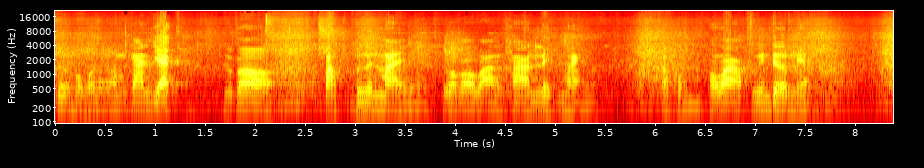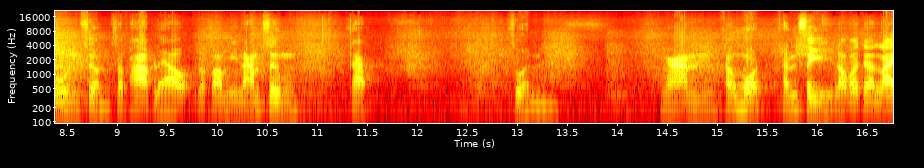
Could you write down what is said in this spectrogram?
ซึ่งผมก็ต้องทำการแยก แล้วก็ปรับพื้นใหม่ แล้วก็วางคานเหล็กใหม่ครับผม เพราะว่าพื้นเดิมเนี่ย ปูนเสื่อมสภาพแล้ว แล้วก็มีน้ำซึมครับ ส่วนงานทั้งหมดชั้น 4 เราก็จะไล่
